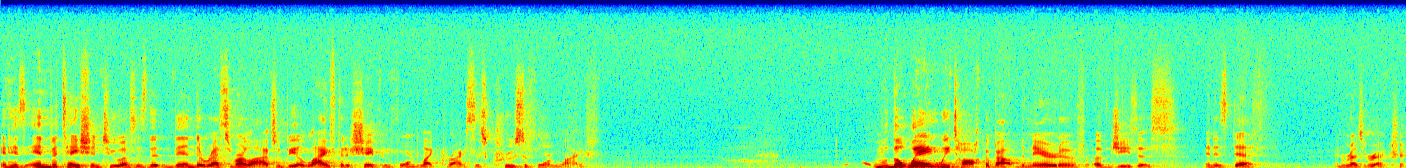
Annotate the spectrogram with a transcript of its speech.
And his invitation to us is that then the rest of our lives would be a life that is shaped and formed like Christ, this cruciform life the way we talk about the narrative of Jesus and his death and resurrection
